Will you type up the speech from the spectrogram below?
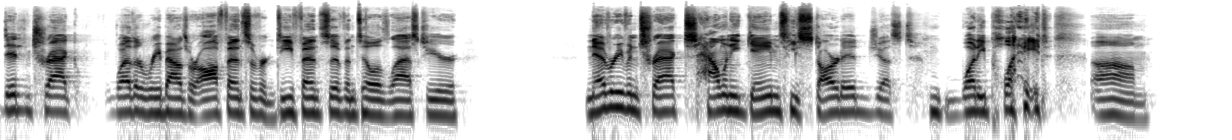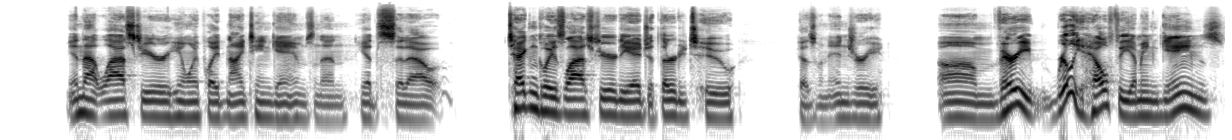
didn't track whether rebounds were offensive or defensive until his last year. Never even tracked how many games he started, just what he played. Um, in that last year, he only played 19 games and then he had to sit out. Technically, his last year at the age of 32 because of an injury. Um, very, really healthy. I mean, games,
